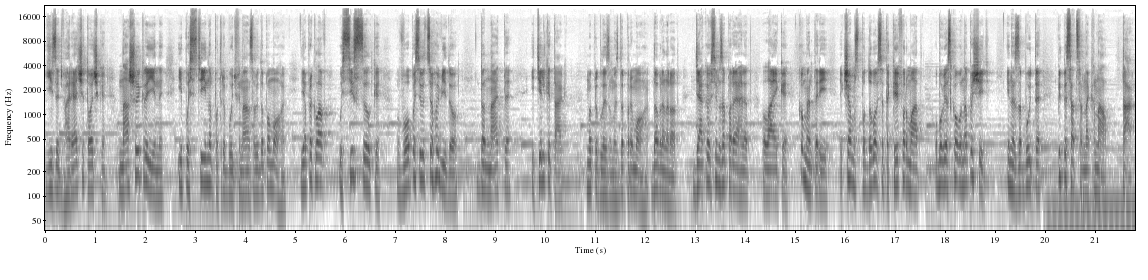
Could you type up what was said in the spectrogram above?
їздять в гарячі точки нашої країни і постійно потребують фінансової допомоги. Я приклав усі ссылки в описі до цього відео. Донатьте, і тільки так ми приблизимось до перемоги. Добре, народ. Дякую всім за перегляд, лайки, коментарі. Якщо вам сподобався такий формат, обов'язково напишіть. І не забудьте підписатися на канал. Так,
